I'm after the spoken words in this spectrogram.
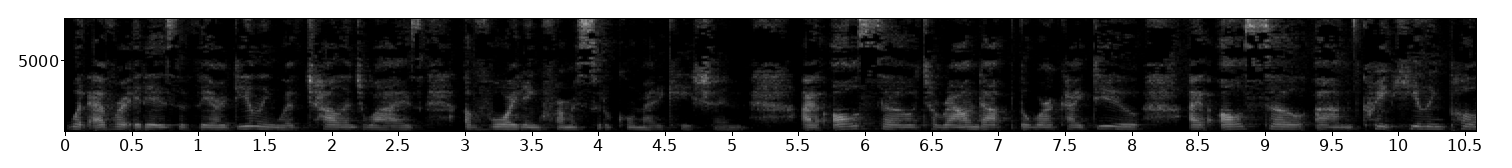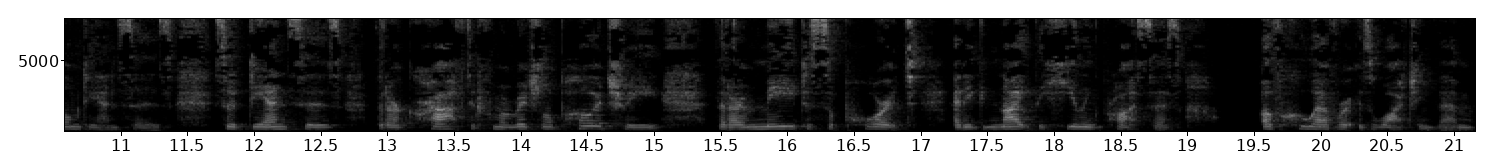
whatever it is that they are dealing with challenge-wise, avoiding pharmaceutical medication. I also, to round out the work I do, I also um, create healing poem dances. So dances that are crafted from original poetry that are made to support and ignite the healing process of whoever is watching them.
